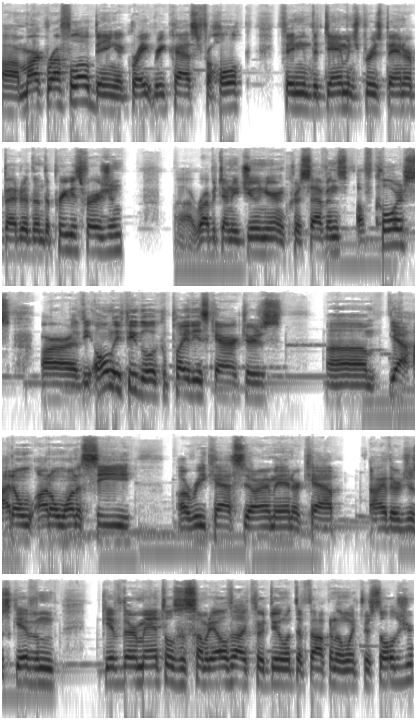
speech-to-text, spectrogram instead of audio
Uh, Mark Ruffalo being a great recast for Hulk, fitting the damaged Bruce Banner better than the previous version. Uh, Robert Downey Jr. and Chris Evans, of course, are the only people who could play these characters. Um, yeah, I don't, I don't want to see a recast of Iron Man or Cap. Either just give them give their mantles to somebody else, like they're doing with the Falcon and the Winter Soldier.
